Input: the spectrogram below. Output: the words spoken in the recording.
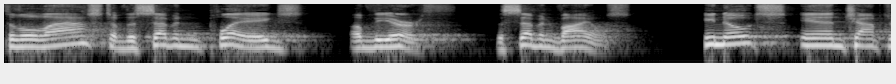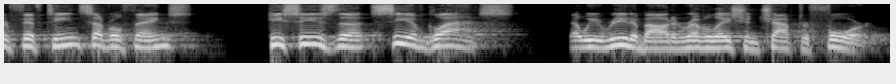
to the last of the seven plagues of the earth, the seven vials. He notes in chapter 15 several things. He sees the sea of glass that we read about in Revelation chapter 4.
